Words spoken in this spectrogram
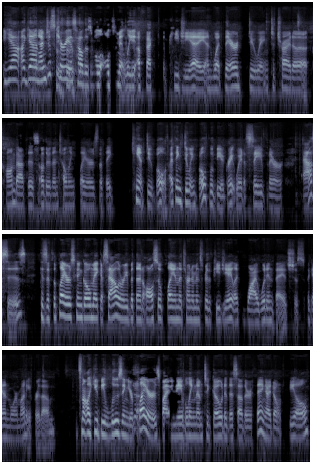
yeah, again, I'm just curious how this will ultimately affect the PGA and what they're doing to try to combat this other than telling players that they can't do both. I think doing both would be a great way to save their asses because if the players can go make a salary but then also play in the tournaments for the PGA, like why wouldn't they? It's just again more money for them. It's not like you'd be losing your yeah. players by enabling them to go to this other thing, I don't feel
